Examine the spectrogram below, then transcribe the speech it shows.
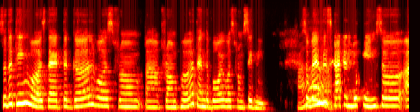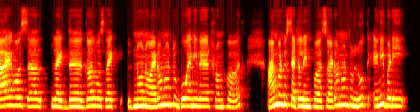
So the thing was that the girl was from uh, from Perth and the boy was from Sydney. Ah. So when they ah. started looking, so I was uh, like the girl was like, no, no, I don't want to go anywhere from Perth. I'm going to settle in Perth. So I don't want to look anybody,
